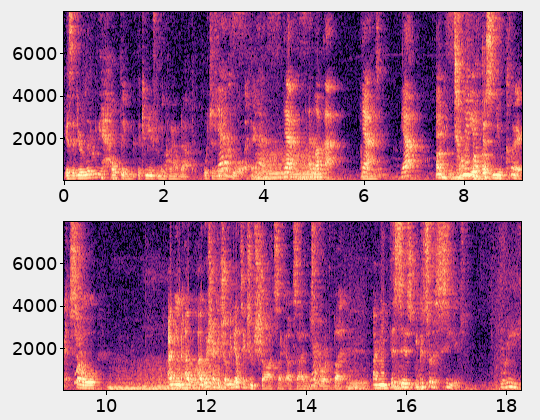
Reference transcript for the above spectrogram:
is that you're literally helping the community from the ground up, which is Yes. really cool. I think. Yes. Yes. I love that. Yeah. Amazing. Yeah. Um, tell me beautiful. about this new clinic. So, I mean, I, I wish I could show. Maybe I'll take some shots like outside and so forth. But I mean, this is you could sort of see it, very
